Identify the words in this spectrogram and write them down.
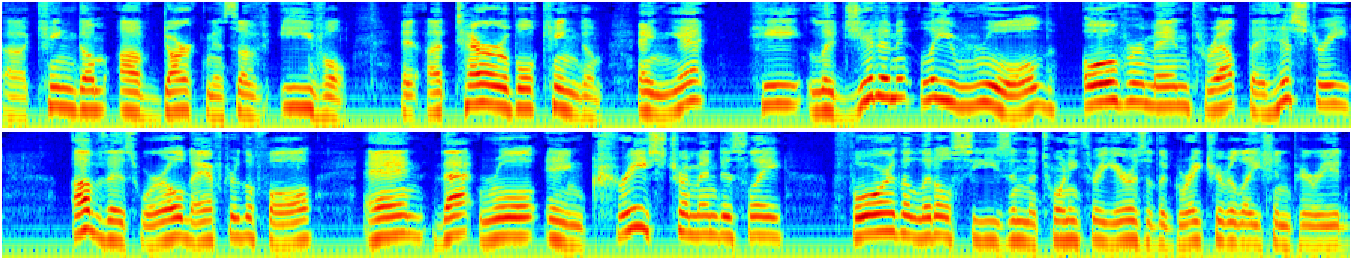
a kingdom of darkness, of evil, a terrible kingdom. And yet he legitimately ruled over men throughout the history of this world after the fall. And that rule increased tremendously for the little season, the 23 years of the Great Tribulation period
